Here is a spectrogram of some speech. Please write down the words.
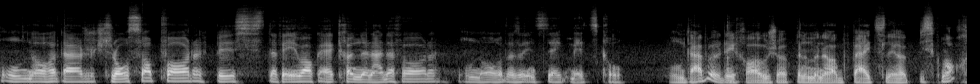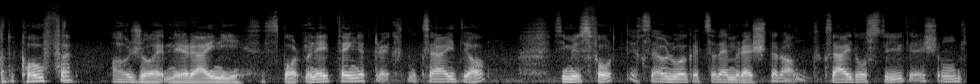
und nachher die Strasse abgefahren, bis der Viehwagen hinfahren konnte. Und nachher sind sie in Metz gekommen. Und eben, ich habe auch schon Alpbeizchen etwas gemacht, geholfen. Also hat mir eine das Portemonnaie in die Finger gedrückt und gesagt, ja, sie müssen fort, ich soll schauen zu dem Restaurant. Gesagt, wo das Zeug ist und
